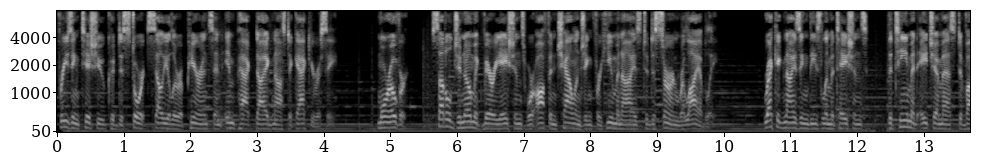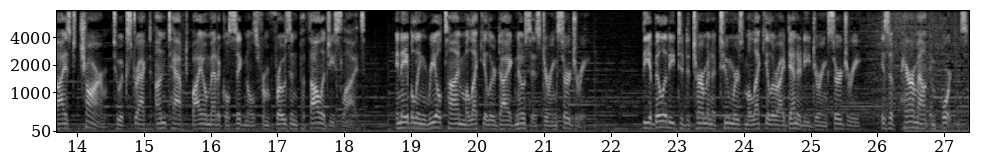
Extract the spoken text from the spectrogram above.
freezing tissue could distort cellular appearance and impact diagnostic accuracy. Moreover, subtle genomic variations were often challenging for human eyes to discern reliably. Recognizing these limitations, the team at HMS devised CHARM to extract untapped biomedical signals from frozen pathology slides, enabling real-time molecular diagnosis during surgery. The ability to determine a tumor's molecular identity during surgery is of paramount importance,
